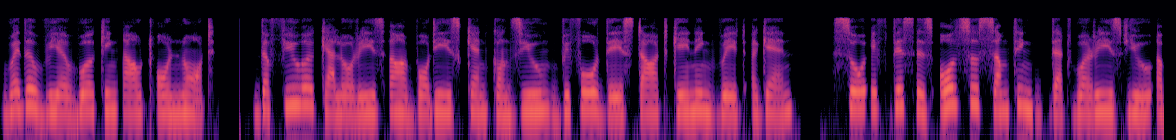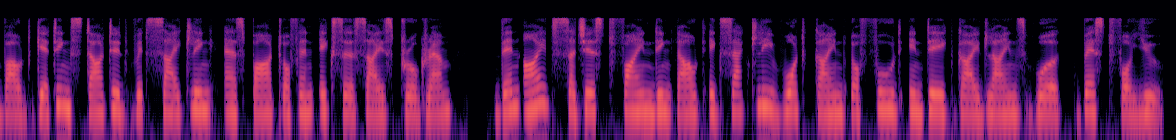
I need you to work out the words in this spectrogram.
whether we are working out or not, the fewer calories our bodies can consume before they start gaining weight again. So, if this is also something that worries you about getting started with cycling as part of an exercise program, then I'd suggest finding out exactly what kind of food intake guidelines work best for you.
